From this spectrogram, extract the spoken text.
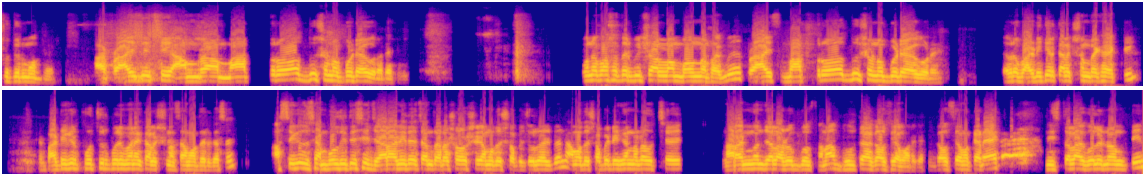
সুতির মধ্যে। আর প্রাইস দিচ্ছি আমরা মাত্র দুশো নব্বই টাকা করে, দেখেন। পাঁচ হাতের বিশাল লম্বা ওনা থাকবে প্রাইস মাত্র দুশো নব্বই টাকা করে। এবারে বাটিকের কালেকশন দেখা একটি। বাটিকের প্রচুর পরিমাণে কালেকশন আছে আমাদের কাছে। আজকে কিছু স্যাম্পল দিতেছি, যারা নিতে চান তারা সরাসরি আমাদের শপে চলে আসবেন। আমাদের শপের ঠিকানাটা হচ্ছে নারায়ণগঞ্জ জেলা রূপগঞ্জ থানা, ভুলতা গাউসিয়া মার্কেট। গাউসিয়া মার্কেট এক, নিচতলা গলি নং তিন,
